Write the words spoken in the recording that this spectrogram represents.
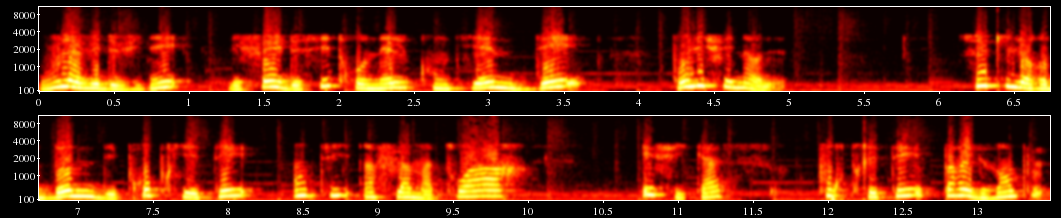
vous l'avez deviné, les feuilles de citronnelle contiennent des polyphénols ce qui leur donne des propriétés anti-inflammatoires efficaces pour traiter par exemple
